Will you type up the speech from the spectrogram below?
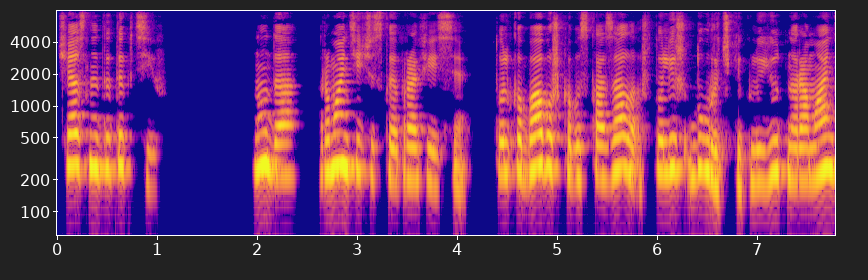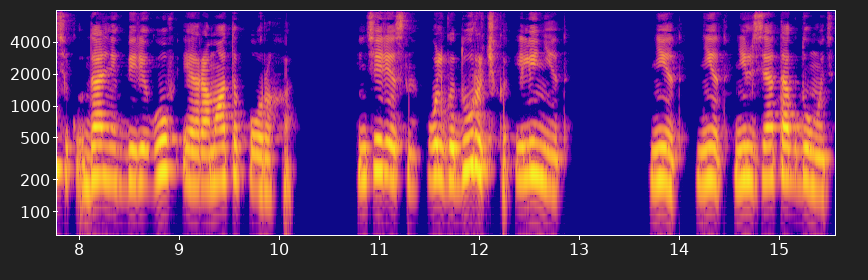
Частный детектив. Ну да, романтическая профессия. Только бабушка бы сказала, что лишь дурочки клюют на романтику дальних берегов и аромата пороха. Интересно, Ольга дурочка или нет? Нет, нет, нельзя так думать.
